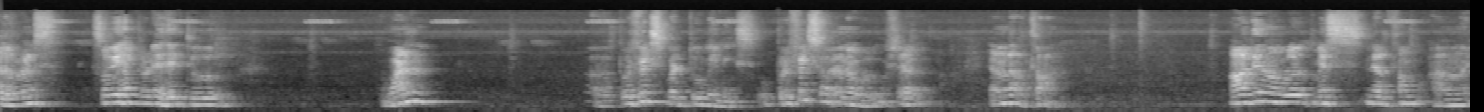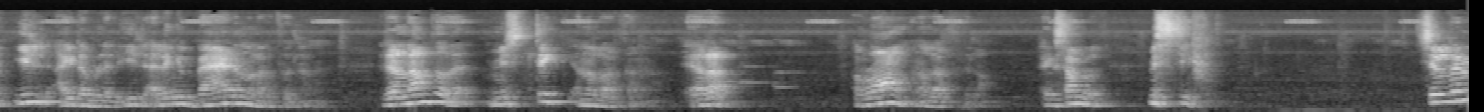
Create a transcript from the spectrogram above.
Hello friends. So we have today to one uh, prefix but two meanings. Prefix ഉള്ളൂ പക്ഷെ artham ആദ്യം നമ്മൾ മിസ്സിന്റെ അർത്ഥം ആണ് ഇൽ ഐ ഡബിൾ എൽ ഇൽ അല്ലെങ്കിൽ ബാഡ് എന്നുള്ള അർത്ഥത്തിലാണ്. രണ്ടാമത്തത് മിസ്റ്റേക്ക് എന്നുള്ള അർത്ഥമാണ്. എറർ റോങ് എന്നുള്ള അർത്ഥത്തിലാണ്. Example mischief ചിൽഡ്രൻ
